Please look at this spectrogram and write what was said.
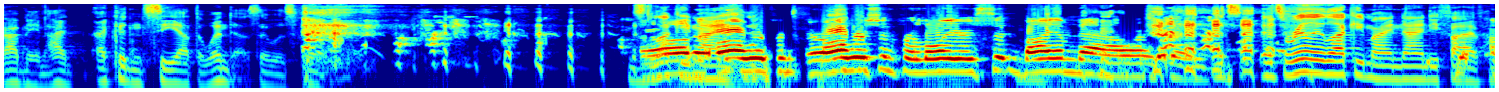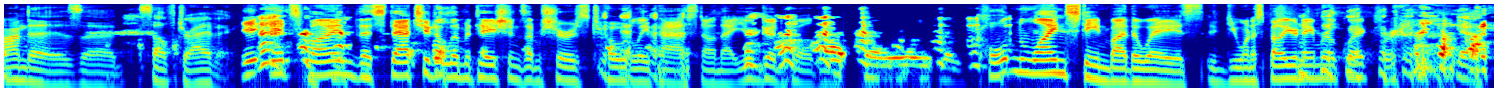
I mean, I, I couldn't see out the windows. It was full. It's Oh, lucky they're, my all wishing, they're all wishing for lawyers sitting by them now, it's, it's really lucky my 95 Honda is uh, self-driving. it, it's fine the statute of limitations i'm sure is totally passed on that you're good colton Colton Weinstein, by the way, is. Do you want to spell your name real quick? For Yeah.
